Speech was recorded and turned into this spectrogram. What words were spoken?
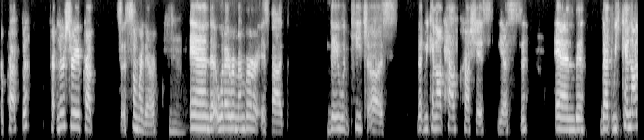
or prep, prep nursery prep, somewhere there. Mm. And what I remember is that they would teach us that we cannot have crushes, yes, and that we cannot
